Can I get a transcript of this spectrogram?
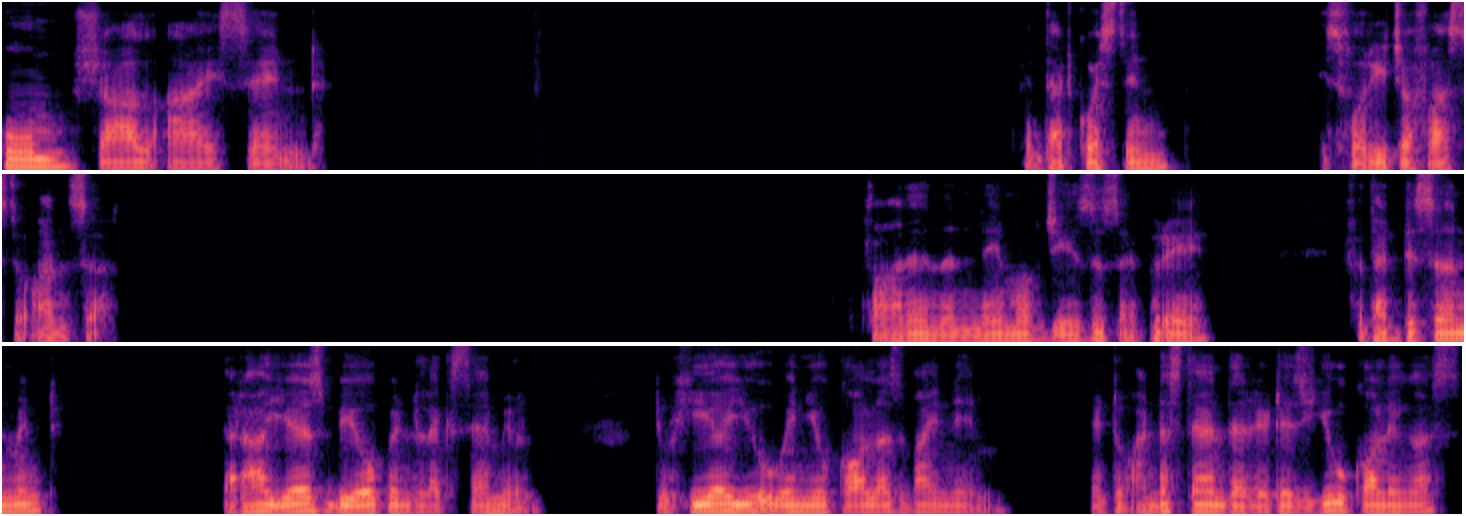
whom shall I send? And that question is for each of us to answer. Father, in the name of Jesus, I pray for that discernment, that our ears be opened like Samuel to hear you when you call us by name and to understand that it is you calling us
